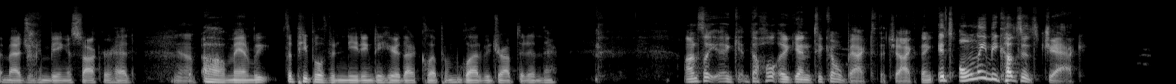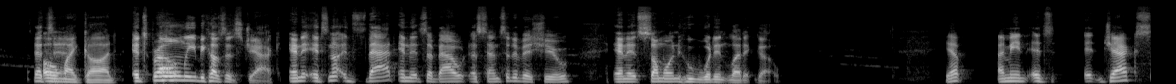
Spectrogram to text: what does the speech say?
imagine him being a soccer head. yeah. Oh man, we the people have been needing to hear that clip. I'm glad we dropped it in there. Honestly, again, the whole again to go back to the Jack thing, it's only because it's Jack. That's oh it. my god. It's Bro. only because it's Jack. And it's not it's that and it's about a sensitive issue and it's someone who wouldn't let it go. Yep. I mean, it's it Jack's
